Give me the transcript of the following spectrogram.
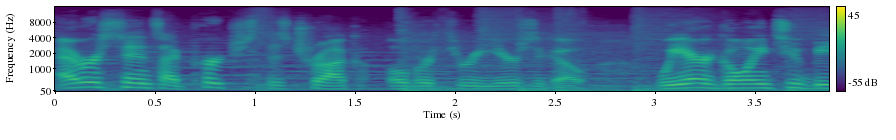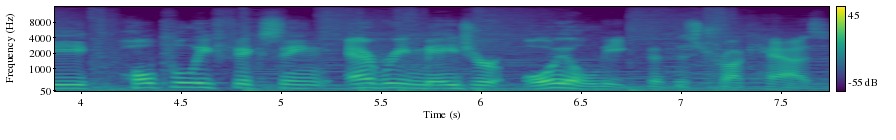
ever since I purchased this truck over three years ago. We are going to be hopefully fixing every major oil leak that this truck has.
